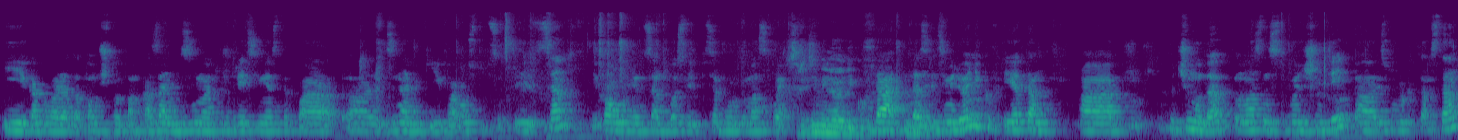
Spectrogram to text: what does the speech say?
И как говорят о том, что там Казань занимает уже третье место по э, динамике и по росту цен, и по уровню цен после Петербурга и Москвы. среди миллионников. Да, да, среди миллионников. И это а, почему, да, у нас на сегодняшний день а, Республика Татарстан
